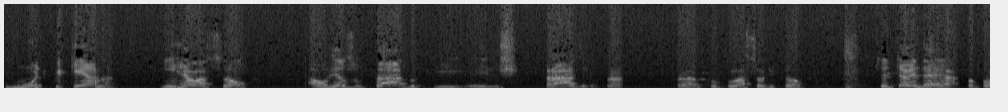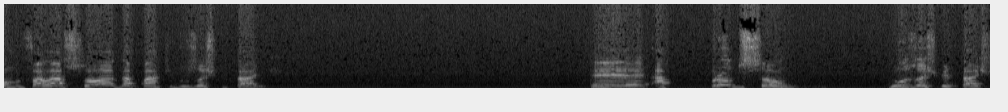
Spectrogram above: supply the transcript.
muito pequena em relação ao resultado que eles trazem para a população de campo. Você tem uma ideia? Vamos falar só da parte dos hospitais. É, a produção dos hospitais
